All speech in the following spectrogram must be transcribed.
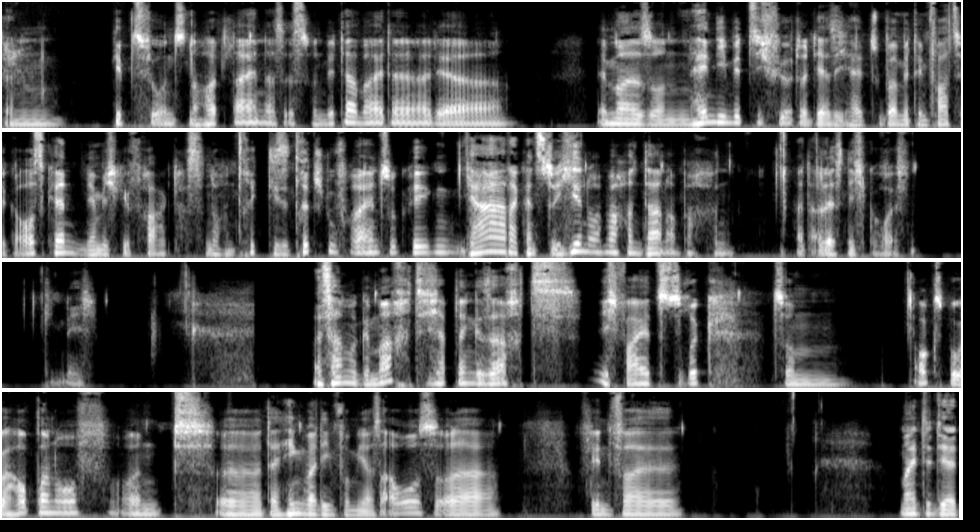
Dann gibt's für uns eine Hotline. Das ist so ein Mitarbeiter, der immer so ein Handy mit sich führt und der sich halt super mit dem Fahrzeug auskennt. Die haben mich gefragt, hast du noch einen Trick, diese Trittstufe reinzukriegen? Ja, da kannst du hier noch machen, da noch machen. Hat alles nicht geholfen. Ging nicht. Was haben wir gemacht? Ich habe dann gesagt, ich fahre jetzt zurück zum Augsburger Hauptbahnhof und äh, da hängen wir den von mir aus aus. Oder auf jeden Fall meinte der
